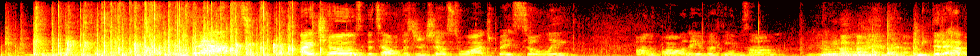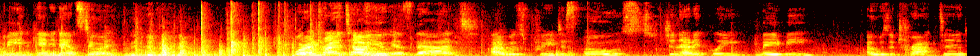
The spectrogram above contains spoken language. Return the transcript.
In fact, I chose the television shows to watch based solely on the quality of the theme song. Did it have a beat and can you dance to it? What I'm trying to tell you is that I was predisposed genetically, maybe. I was attracted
